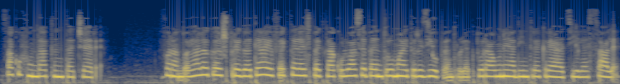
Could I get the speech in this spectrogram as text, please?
s-a cufundat în tăcere. Fără îndoială că își pregătea efectele spectaculoase pentru mai târziu, pentru lectura uneia dintre creațiile sale.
